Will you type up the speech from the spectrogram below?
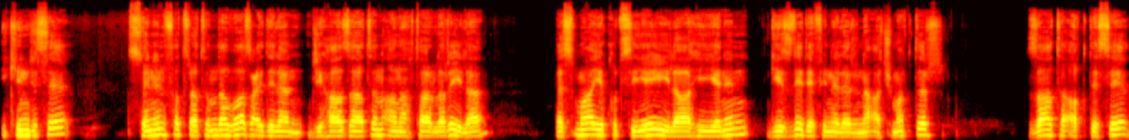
İkincisi, senin fıtratında vaz edilen cihazatın anahtarlarıyla Esma-i Kutsiye-i İlahiyenin gizli definelerini açmaktır. Zat-ı Akdes'i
